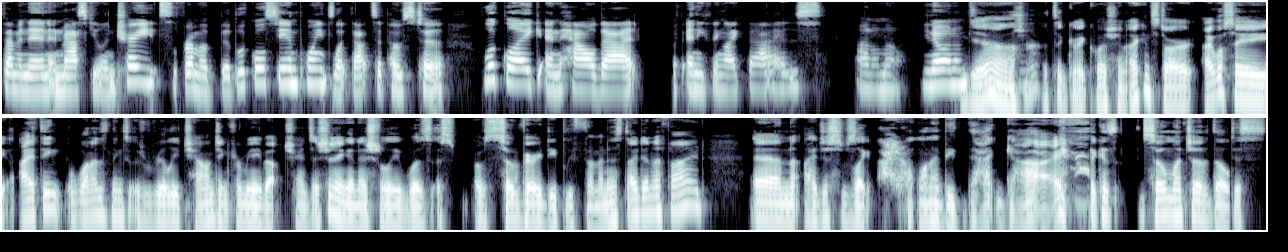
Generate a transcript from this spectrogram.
feminine and masculine traits from a biblical standpoint, what that's supposed to look like and how that, if anything like that, has, I don't know. You know what I'm saying? Yeah, Sure. that's a great question. I can start. I will say, I think one of the things that was really challenging for me about transitioning initially was I was so very deeply feminist identified. And I just was like, I don't want to be that guy because so much of the dis-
